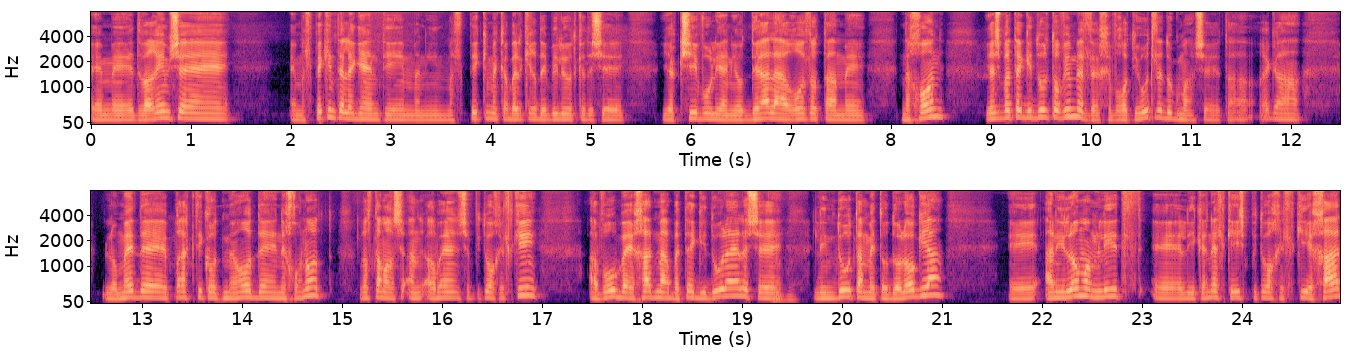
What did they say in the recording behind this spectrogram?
הם אה, דברים שהם מספיק אינטליגנטיים, אני מספיק מקבל קרדיביליות כדי שיקשיבו לי, אני יודע לארוז אותם אה, נכון. יש בתי גידול טובים לזה, חברות ייעוץ לדוגמה, שאתה רגע לומד אה, פרקטיקות מאוד נכונות, לא סתם הרבה אנשי פיתוח עסקי, עברו באחד מהבתי גידול האלה שלימדו אותם מתודולוגיה. אני לא ממליץ להיכנס כאיש פיתוח עסקי אחד,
